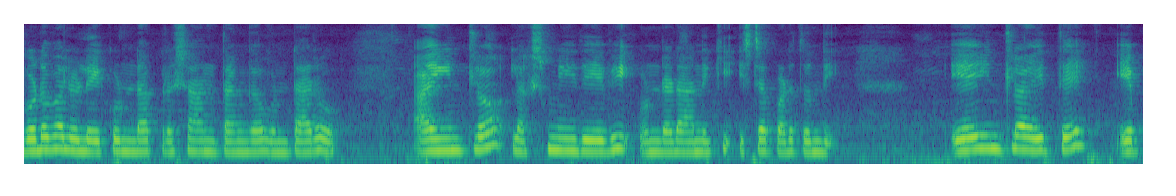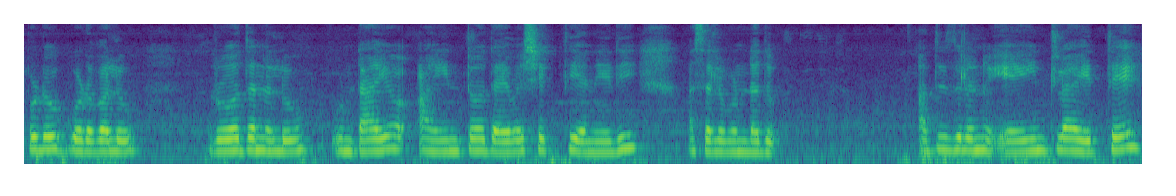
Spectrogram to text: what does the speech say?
గొడవలు లేకుండా ప్రశాంతంగా ఉంటారో ఆ ఇంట్లో లక్ష్మీదేవి ఉండడానికి ఇష్టపడుతుంది. ఏ ఇంట్లో అయితే ఎప్పుడూ గొడవలు రోదనలు ఉంటాయో ఆ ఇంట్లో దైవశక్తి అనేది అసలు ఉండదు. అతిథులను ఏ ఇంట్లో అయితే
